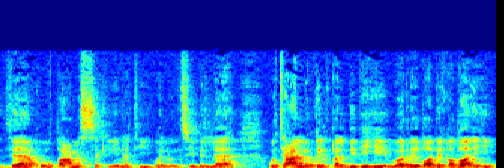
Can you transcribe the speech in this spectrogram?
ذاقوا طعم السكينة والأنس بالله وتعلق القلب به والرضا بقضائه.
